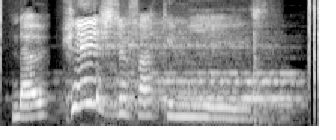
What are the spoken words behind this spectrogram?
No, here's the fucking news.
